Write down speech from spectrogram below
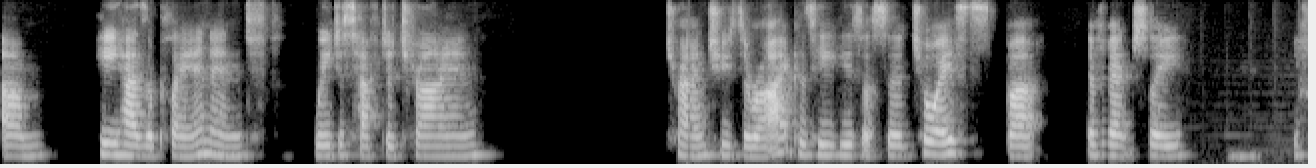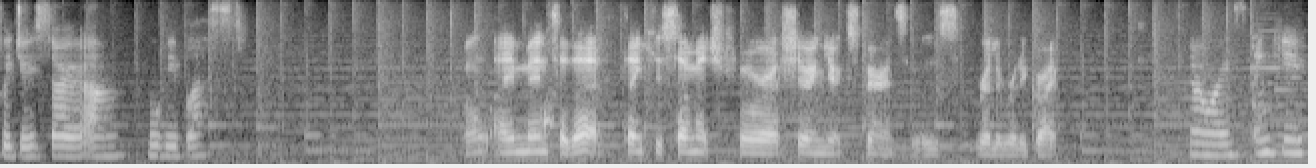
um, he has a plan and we just have to try and try and choose the right because he gives us a choice but eventually if we do so um, we'll be blessed. Well amen to that. Thank you so much for uh, sharing your experience. It was really really great. No worries. Thank you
